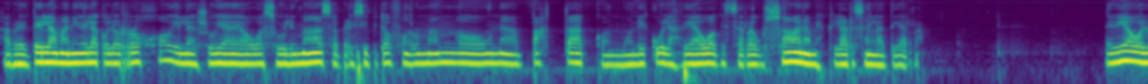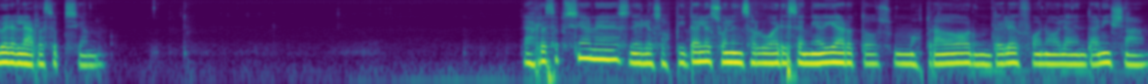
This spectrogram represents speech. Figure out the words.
Apreté la manivela color rojo y la lluvia de agua sublimada se precipitó formando una pasta con moléculas de agua que se rehusaban a mezclarse en la tierra. Debía volver a la recepción. Las recepciones de los hospitales suelen ser lugares semiabiertos, un mostrador, un teléfono, la ventanilla,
